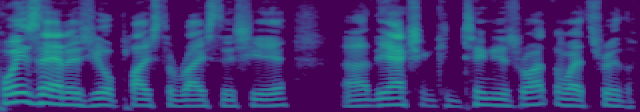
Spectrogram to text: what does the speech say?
Queensland is your place to race this year. Uh, the action continues right the way through the,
